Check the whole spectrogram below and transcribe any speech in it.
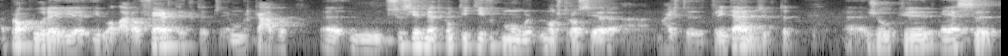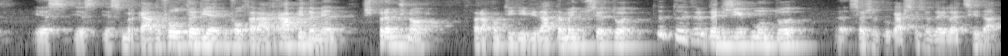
a procura ia igualar a oferta, e, portanto, é um mercado uh, suficientemente competitivo como demonstrou ser há mais de 30 anos, e, portanto, uh, julgo que esse, esse, esse, esse mercado voltaria, voltará rapidamente, esperamos nós, para a competitividade também do setor da energia como um todo, seja do gás, seja da eletricidade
